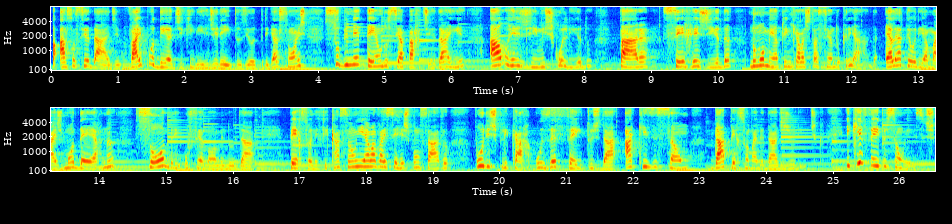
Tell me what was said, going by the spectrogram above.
a sociedade vai poder adquirir direitos e obrigações, submetendo-se a partir daí ao regime escolhido para ser regida no momento em que ela está sendo criada. Ela é a teoria mais moderna sobre o fenômeno da personificação e ela vai ser responsável por explicar os efeitos da aquisição da personalidade jurídica. E que efeitos são esses?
